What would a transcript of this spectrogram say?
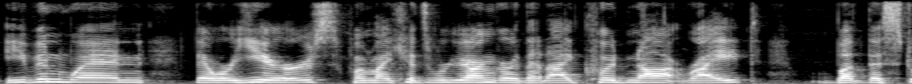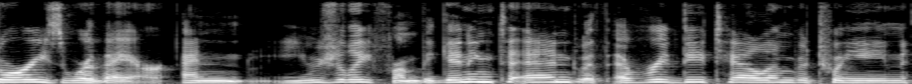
Even when there were years when my kids were younger that I could not write, but the stories were there. And usually from beginning to end, with every detail in between,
